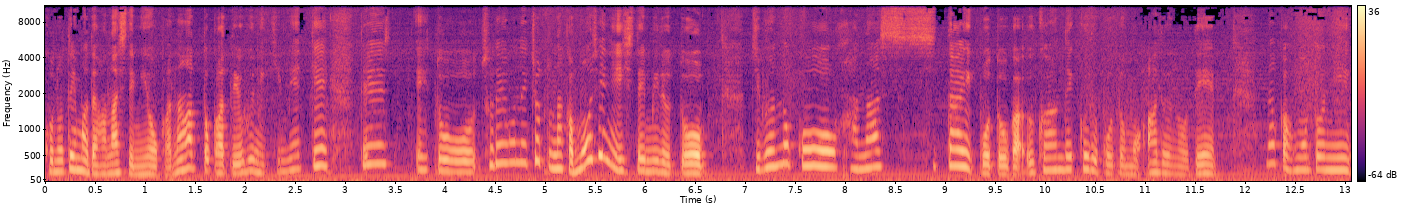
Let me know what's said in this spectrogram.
このテーマで話してみようかなとかっていうふうに決めてで、えーと、それをねちょっとなんか文字にしてみると自分のこう話したいことが浮かんでくることもあるのでなんか本当に、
